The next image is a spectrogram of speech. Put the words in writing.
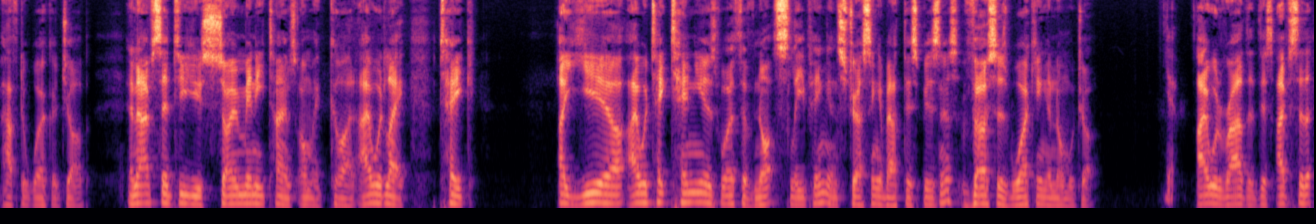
have to work a job. And I've said to you so many times, oh my God, I would like take a year, I would take 10 years worth of not sleeping and stressing about this business versus working a normal job. Yeah. I would rather this. I've said that.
